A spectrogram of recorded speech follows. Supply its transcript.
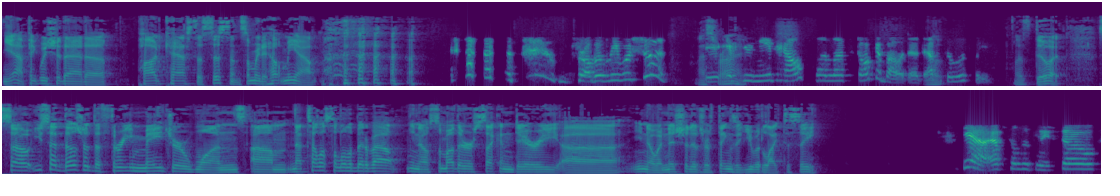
Yeah, I think we should add a podcast assistant, somebody to help me out. Probably we should. That's if, right. if you need help, well, let's talk about it. Absolutely. Let's do it. So you said those are the three major ones. Um, now tell us a little bit about you know some other secondary uh, you know initiatives or things that you would like to see. Yeah, absolutely. So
